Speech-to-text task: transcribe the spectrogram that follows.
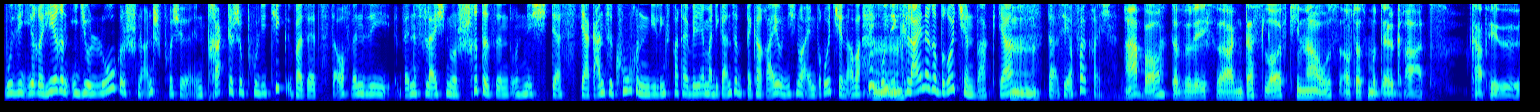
wo sie ihre hehren ideologischen Ansprüche in praktische Politik übersetzt, auch wenn sie, wenn es vielleicht nur Schritte sind und nicht das, der ganze Kuchen. Die Linkspartei will ja mal die ganze Bäckerei und nicht nur ein Brötchen, aber mhm. wo sie kleinere Brötchen backt, ja, mhm. da ist sie erfolgreich. Aber da würde ich sagen, das läuft hinaus auf das Modell Graz, KPÖ.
